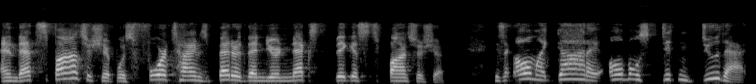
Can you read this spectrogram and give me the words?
And that sponsorship was four times better than your next biggest sponsorship. He's like, oh my God, I almost didn't do that.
